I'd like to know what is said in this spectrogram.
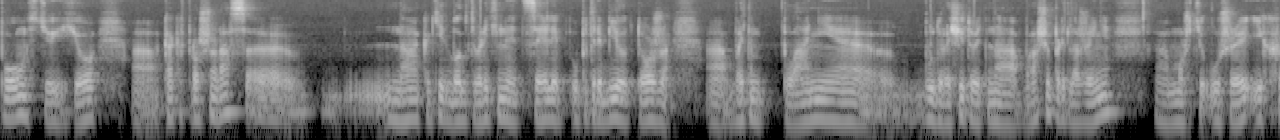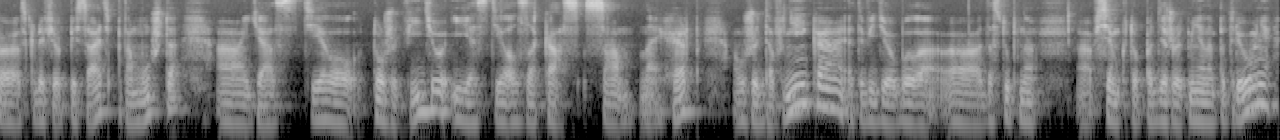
полностью ее, как и в прошлый раз, на какие-то благотворительные цели употребил тоже. В этом плане буду рассчитывать на ваши предложения. А, можете уже их, скорее всего, писать, потому что я сделал тоже видео, и я сделал заказ сам на iHerb уже давненько. Это видео было доступно всем, кто поддерживает меня на Патреоне,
